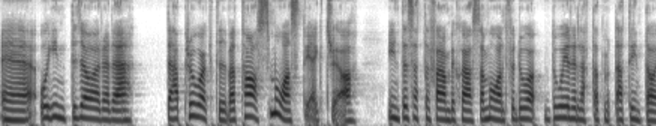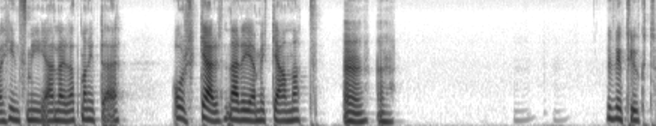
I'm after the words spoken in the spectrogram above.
Eh, och inte göra det, det här proaktiva, ta små steg tror jag. Inte sätta för ambitiösa mål för då, då är det lätt att, att det inte hinns med eller att man inte orkar när det är mycket annat. Det blir klokt.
